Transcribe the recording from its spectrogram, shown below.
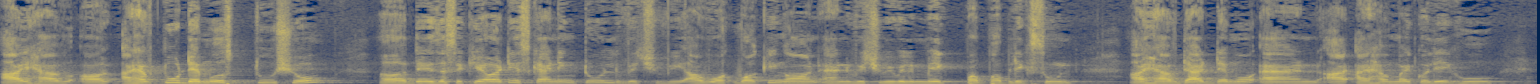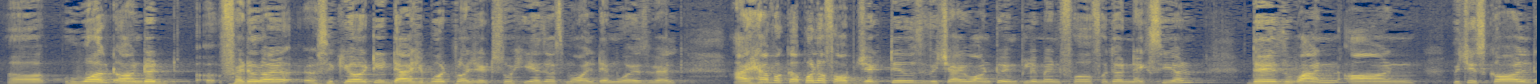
I have, uh, I have two demos to show. Uh, there is a security scanning tool which we are work working on and which we will make public soon. I have that demo and I, I have my colleague who, uh, who worked on the uh, Fedora security dashboard project, so he has a small demo as well. I have a couple of objectives which I want to implement for, for the next year. There is one on which is called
